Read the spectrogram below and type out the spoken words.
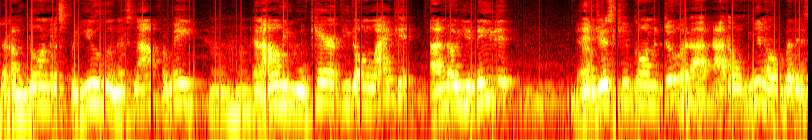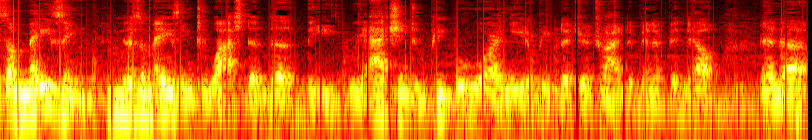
That I'm doing this for you and it's not for me. Mm-hmm. And I don't even care if you don't like it. I know you need it. And just keep going to do it. I, I don't, you know, but it's amazing. It is amazing to watch the, the, the reaction to people who are in need of people that you're trying to benefit and help. And uh,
